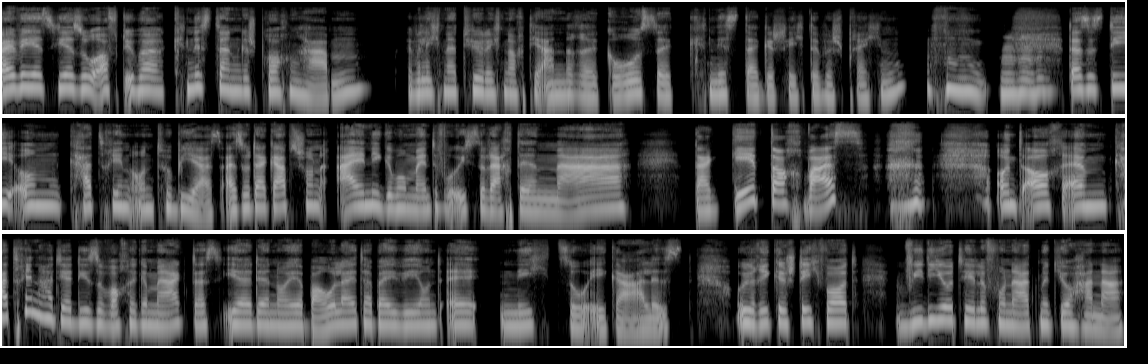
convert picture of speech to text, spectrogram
Weil wir jetzt hier so oft über Knistern gesprochen haben, will ich natürlich noch die andere große Knistergeschichte besprechen. Das ist die um Katrin und Tobias. Also da gab es schon einige Momente, wo ich so dachte, na, da geht doch was. Und auch ähm, Katrin hat ja diese Woche gemerkt, dass ihr der neue Bauleiter bei W&L nicht so egal ist. Ulrike, Stichwort Videotelefonat mit Johanna.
